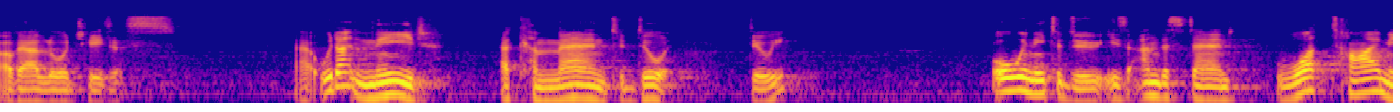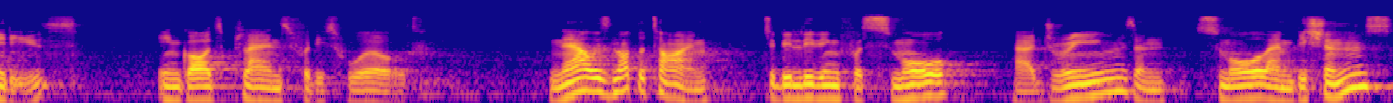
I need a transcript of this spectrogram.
of our Lord Jesus. Uh, we don't need a command to do it, do we? All we need to do is understand what time it is in God's plans for this world. Now is not the time to be living for small uh, dreams and small ambitions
